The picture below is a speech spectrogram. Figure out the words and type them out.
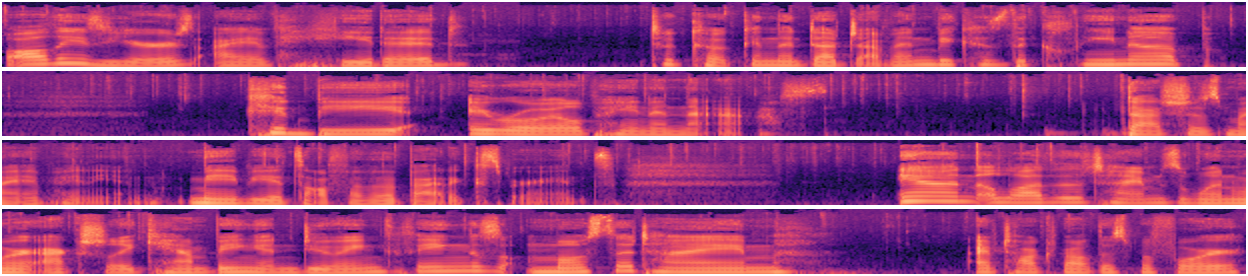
all these years I have hated to cook in the Dutch oven because the cleanup could be a royal pain in the ass. That's just my opinion. Maybe it's off of a bad experience. And a lot of the times when we're actually camping and doing things, most of the time I've talked about this before.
